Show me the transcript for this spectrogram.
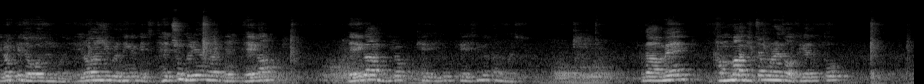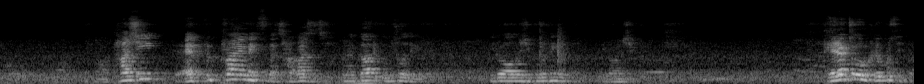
이렇게 적어주는 거지. 이런 식으로 생겼겠지. 대충 그리는 거야. 대, 대강. 대강 이렇게 이렇게 생겼다는 거지. 그 다음에 감마 기점으로 해서 어떻게 돼 또? 어, 다시 f 프라임 x가 작아지지. 그러니까 음수가 돼. 이런 식으로 생겼다. 이런 식으로. 대략적으로 그려볼 수 있다.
